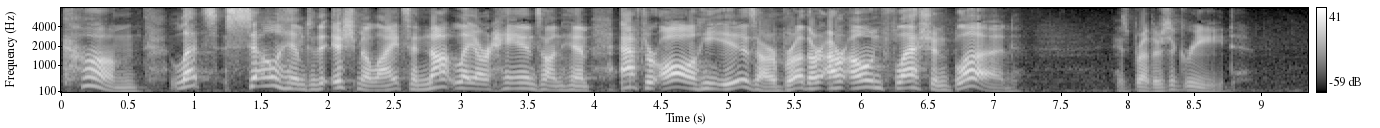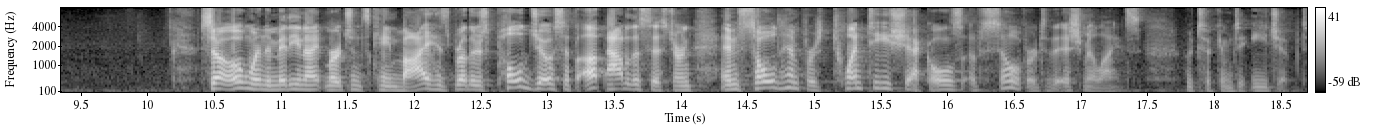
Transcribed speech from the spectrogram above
Come, let's sell him to the Ishmaelites and not lay our hands on him. After all, he is our brother, our own flesh and blood. His brothers agreed. So when the Midianite merchants came by, his brothers pulled Joseph up out of the cistern and sold him for 20 shekels of silver to the Ishmaelites, who took him to Egypt.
